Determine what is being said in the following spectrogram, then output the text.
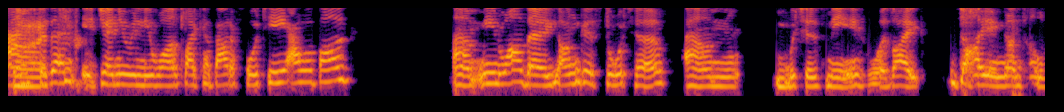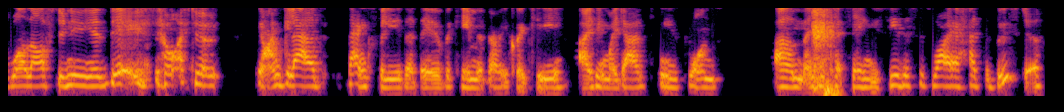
and for them, it genuinely was like about a 48 hour bug. Um, meanwhile, their youngest daughter, um, which is me, was like dying until well after New Year's Day. So I don't, you know, I'm glad, thankfully, that they overcame it very quickly. I think my dad sneezed once. Um, and he kept saying, You see, this is why I had the booster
